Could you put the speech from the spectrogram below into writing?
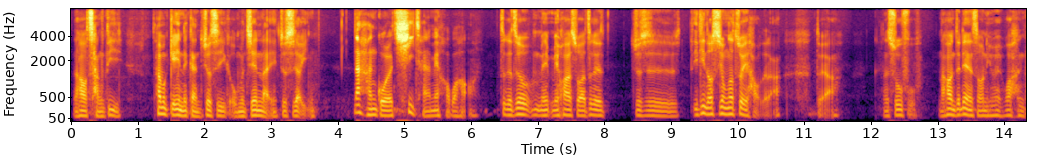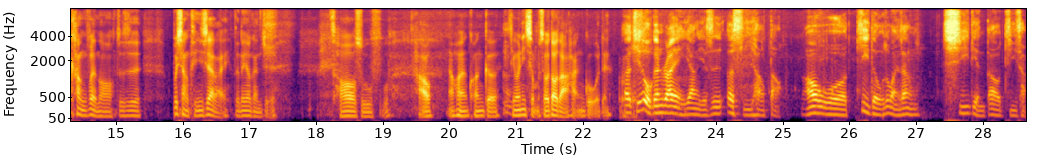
然后场地，他们给你的感觉就是一个我们今天来就是要赢。那韩国的器材那边好不好啊？这个就没没话说、啊，这个就是一定都是用到最好的啦，对啊，很舒服。然后你在练的时候，你会哇很亢奋哦，就是不想停下来的那种感觉，超舒服。好，那换宽哥，请问你什么时候到达韩国的？呃，其实我跟 Ryan 一样，也是二十一号到，然后我记得我是晚上七点到机场。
